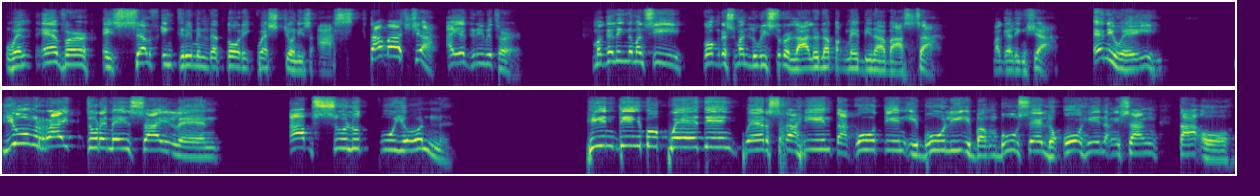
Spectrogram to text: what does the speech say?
whenever a self-incriminatory question is asked. Tama siya. I agree with her. Magaling naman si Congressman Luistro, lalo na pag may binabasa. Magaling siya. Anyway, yung right to remain silent, absolute po yun. Hindi mo pwedeng pwersahin, takutin, ibuli, ibambuse, lokohin ang isang tao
